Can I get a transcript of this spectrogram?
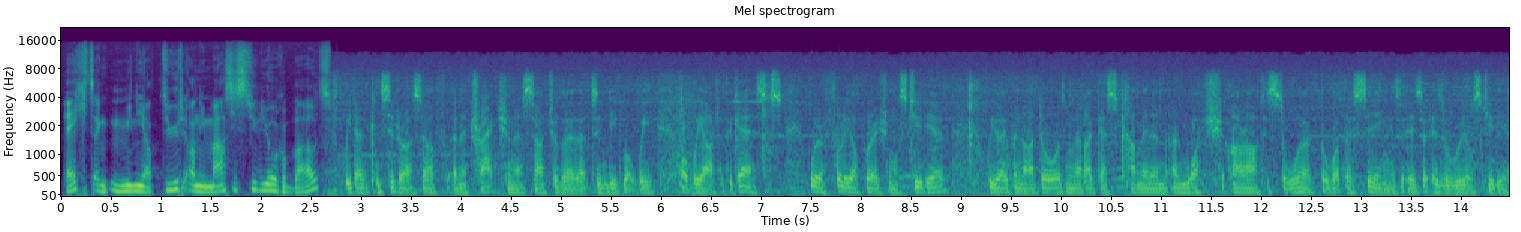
echt een miniatuur animatiestudio gebouwd. We don't consider ourselves an attraction as such, although that's indeed what we what we are to the guests. We're a fully operational studio. We've opened our doors and let our guests come in and, and watch our artists at work. But what they're seeing is, is, is a real studio.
